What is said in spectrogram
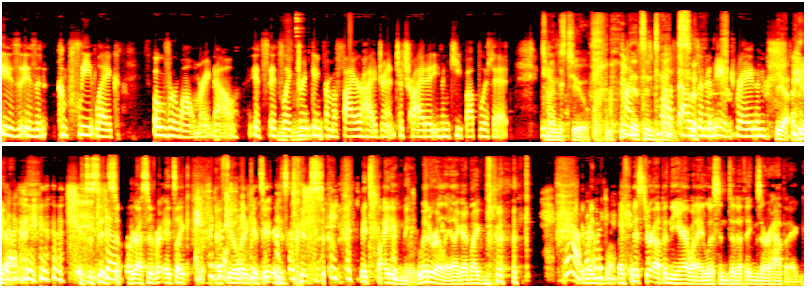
is is a complete like overwhelm right now. It's it's mm-hmm. like drinking from a fire hydrant to try to even keep up with it. Times two. Times intense. thousand and eight, right? And yeah, exactly. yeah. it's it's so, aggressive. It's like it's aggressive. I feel like it's it's it's, it's fighting me literally. Like I'm like, like yeah, but my, like my fists are up in the air when I listen to the things that are happening.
